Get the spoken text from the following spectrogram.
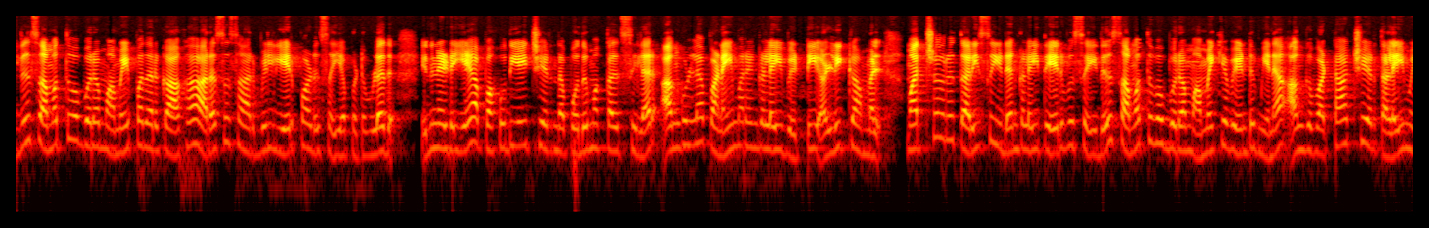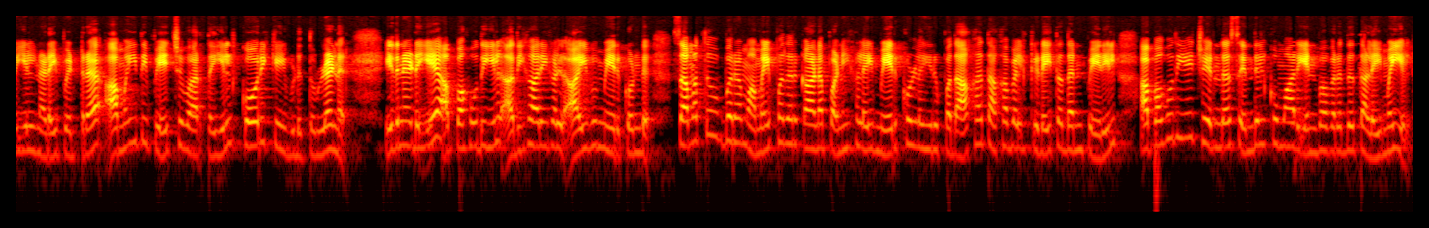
இதில் சமத்துவபுரம் அமைப்பதற்காக அரசு சார்பில் ஏற்பாடு செய்யப்பட்டுள்ளது. இதனிடையே அப்பகுதியைச் சேர்ந்த பொதுமக்கள் சிலர் அங்குள்ள பனைமரங்கள் வெட்டி அழிக்காமல் மற்றொரு தரிசு இடங்களை தேர்வு செய்து சமத்துவபுரம் அமைக்க வேண்டும் என அங்கு வட்டாட்சியர் தலைமையில் நடைபெற்ற அமைதி பேச்சுவார்த்தையில் கோரிக்கை விடுத்துள்ளனர். இதனிடையே அப்பகுதியில் அதிகாரிகள் ஆய்வு மேற்கொண்டு சமத்துவபுரம் அமைப்பதற்கான பணிகளை மேற்கொள்ள இருப்பதாக தகவல் கிடைத்ததன் பேரில் அப்பகுதியைச் சேர்ந்த செந்தில்குமார் என்பவரது தலைமையில்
